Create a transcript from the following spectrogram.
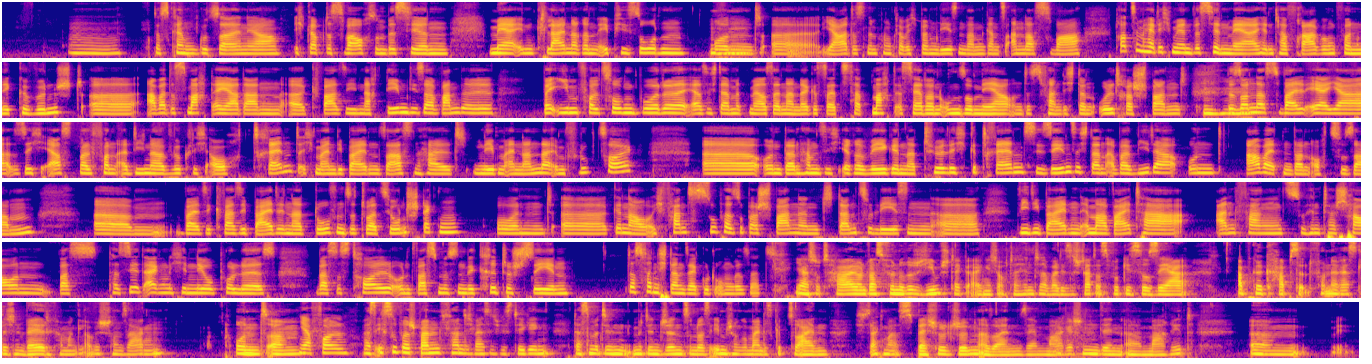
Mm. Das kann gut sein, ja. Ich glaube, das war auch so ein bisschen mehr in kleineren Episoden. Mhm. Und äh, ja, das nimmt man, glaube ich, beim Lesen dann ganz anders wahr. Trotzdem hätte ich mir ein bisschen mehr Hinterfragung von Nick gewünscht. Äh, aber das macht er ja dann äh, quasi, nachdem dieser Wandel bei ihm vollzogen wurde, er sich damit mehr auseinandergesetzt hat, macht es ja dann umso mehr und das fand ich dann ultra spannend. Mhm. Besonders weil er ja sich erstmal von Adina wirklich auch trennt. Ich meine, die beiden saßen halt nebeneinander im Flugzeug. Äh, und dann haben sich ihre Wege natürlich getrennt. Sie sehen sich dann aber wieder und arbeiten dann auch zusammen, ähm, weil sie quasi beide in einer doofen Situation stecken und äh, genau, ich fand es super, super spannend, dann zu lesen, äh, wie die beiden immer weiter anfangen zu hinterschauen, was passiert eigentlich in Neopolis, was ist toll und was müssen wir kritisch sehen. Das fand ich dann sehr gut umgesetzt. Ja, total. Und was für ein Regime steckt eigentlich auch dahinter, weil diese Stadt ist wirklich so sehr abgekapselt von der restlichen Welt, kann man glaube ich schon sagen. Und ähm, ja, voll. Was ich super spannend fand, ich weiß nicht, wie es dir ging, das mit den mit den Gins und du hast eben schon gemeint, es gibt so einen, ich sag mal Special Gin, also einen sehr magischen, den äh, Marit. Ähm,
